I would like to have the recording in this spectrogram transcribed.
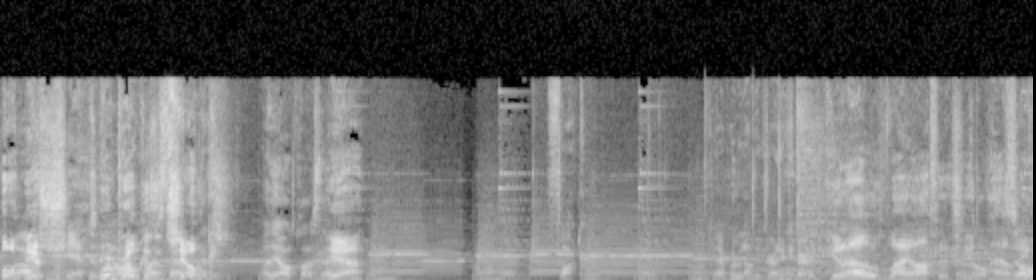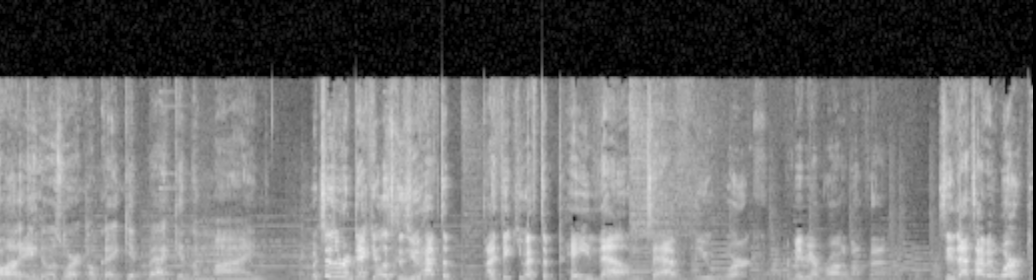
Oh shit. We're broke as a joke. much? Are they all cost that? Yeah. Fuck. Can I put it on the credit card? Get out of my office. You don't have So any all I can do is work. Okay, get back in the mine. Which is ridiculous because you have to. I think you have to pay them to have you work. Or maybe I'm wrong about that. See, that time it worked.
